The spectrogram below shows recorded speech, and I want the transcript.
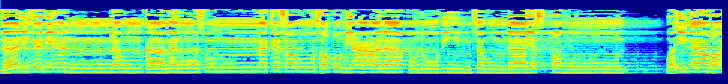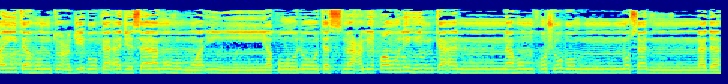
ذلك بأنهم آمنوا ثم كفروا فطبع على قلوبهم فهم لا يفقهون. وإذا رأيتهم تعجبك أجسامهم وإن يقولوا تسمع لقولهم كأنهم خشب مسندة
